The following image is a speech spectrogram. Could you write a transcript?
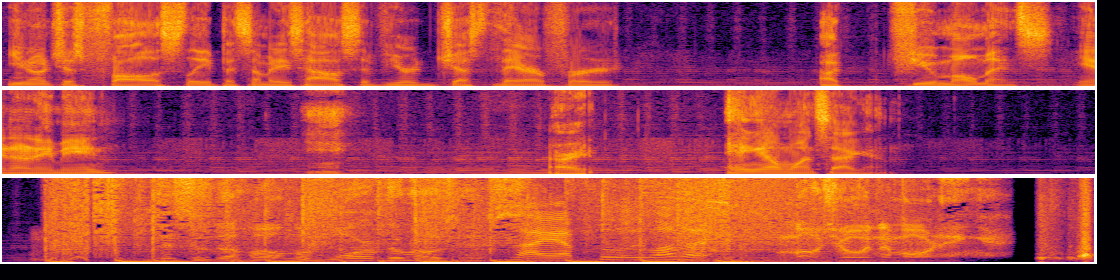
you don't just fall asleep at somebody's house if you're just there for few moments. You know what I mean? Hmm. All right. Hang on one second. This is the home of War of the Roses. I absolutely love it. Mojo in the morning.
